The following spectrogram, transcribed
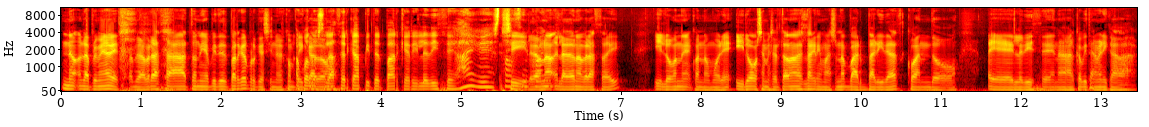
No, la primera vez, cuando abraza a Tony a Peter Parker, porque si no es Ah, complicado. cuando se le acerca a Peter Parker y le dice, ay, he estado Sí, le da, una- años". le da un abrazo ahí. Y luego cuando muere. Y luego se me saltaron las lágrimas, una barbaridad cuando eh, le dicen al Capitán América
